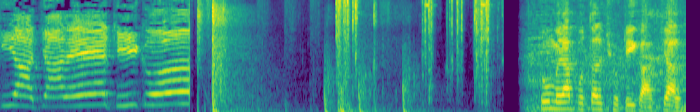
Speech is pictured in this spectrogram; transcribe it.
किया जा रहे ठीक हो? तू मेरा पुत्र छुट्टी का चल।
